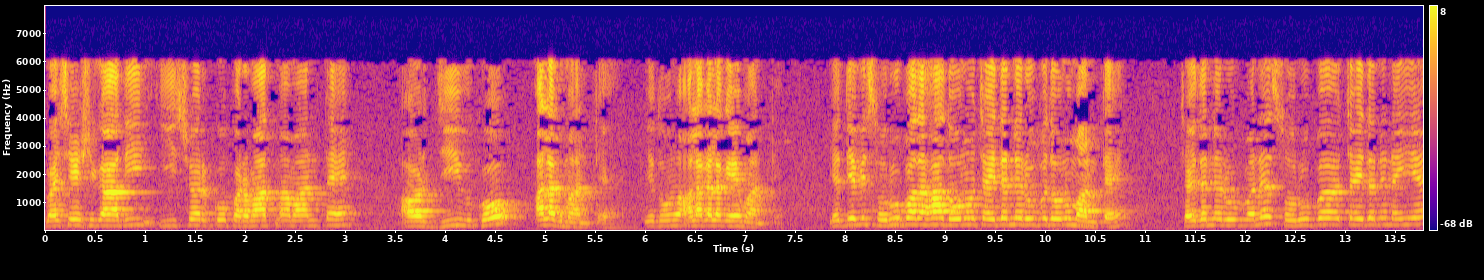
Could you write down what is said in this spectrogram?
वैशेषिक आदि ईश्वर को परमात्मा मानते हैं और जीव को अलग मानते हैं। ये दोनों अलग अलग है मानते हैं। यद्यपि स्वरूपतः दोनों चैतन्य रूप दोनों मानते हैं। चैतन्य रूप माने स्वरूप चैतन्य नहीं है,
